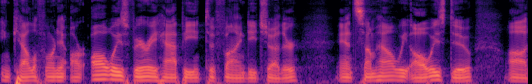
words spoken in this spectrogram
in California are always very happy to find each other, and somehow we always do. Uh,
